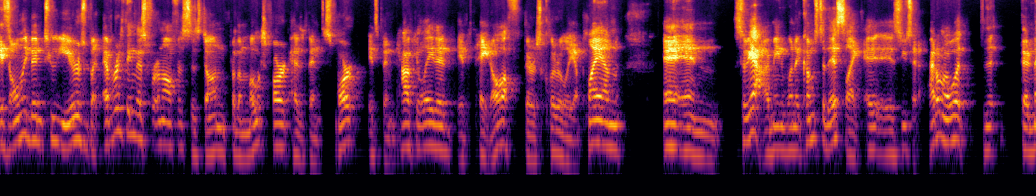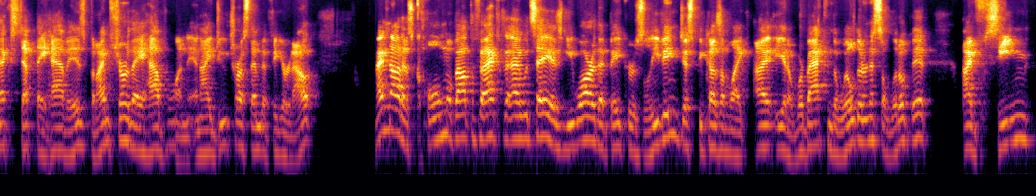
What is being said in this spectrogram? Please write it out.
it's only been two years, but everything this front office has done for the most part has been smart. It's been calculated. It's paid off. There's clearly a plan, And, and, so, yeah, I mean, when it comes to this, like as you said, I don't know what the, their next step they have is, but I'm sure they have one, and I do trust them to figure it out. I'm not as calm about the fact that I would say as you are that Baker's leaving, just because I'm like, I, you know, we're back in the wilderness a little bit. I've seen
